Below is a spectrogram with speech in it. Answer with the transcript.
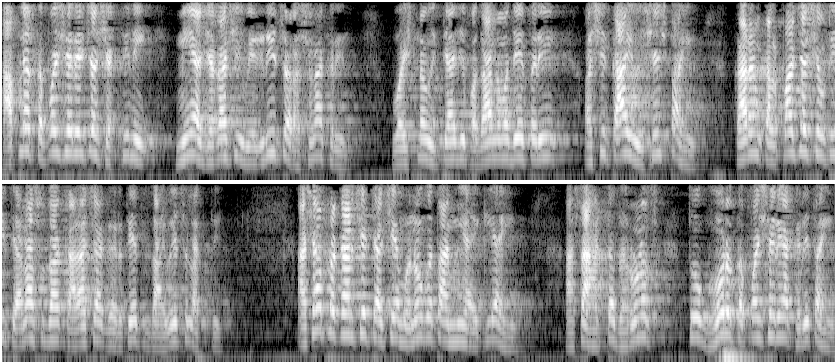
आपल्या तपश्चर्याच्या शक्तीने मी या जगाची वेगळीच रचना करीन. वैष्णव इत्यादी पदांमध्ये तरी अशी काय विशेषता आहे? कारण कल्पाच्या शेवटी त्यांना सुद्धा काळाच्या गर्तेत जावेच लागते. अशा प्रकारचे त्याचे मनोगत आम्ही ऐकले आहे. असा हट्ट धरूनच तो घोर तपश्चर्या करीत आहे.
